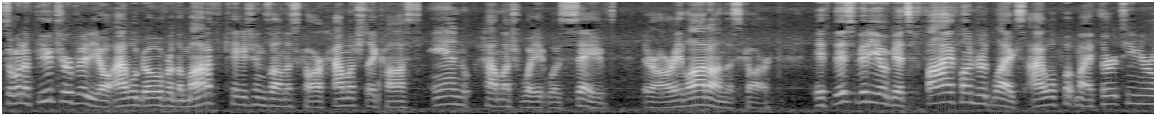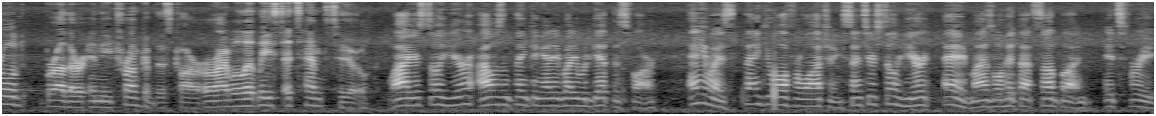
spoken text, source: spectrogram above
So in a future video, I will go over the modifications on this car, how much they cost, and how much weight was saved. There are a lot on this car. If this video gets 500 likes, I will put my 13-year-old brother in the trunk of this car, or I will at least attempt to. Wow, you're still here? I wasn't thinking anybody would get this far. Anyways, thank you all for watching. Since you're still here, hey, might as well hit that sub button. It's free.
